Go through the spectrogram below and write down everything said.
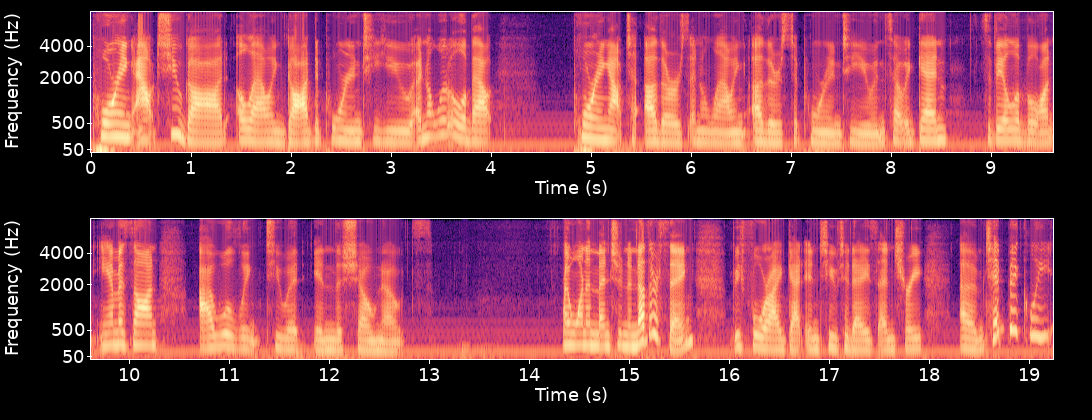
pouring out to God, allowing God to pour into you, and a little about pouring out to others and allowing others to pour into you. And so, again, it's available on Amazon. I will link to it in the show notes. I want to mention another thing before I get into today's entry. Um, typically,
